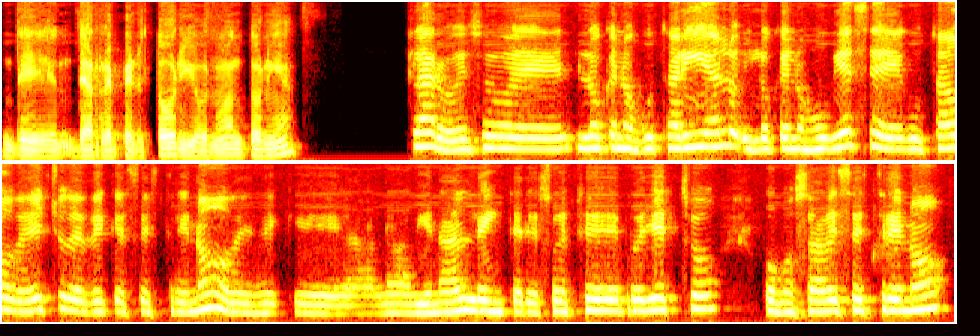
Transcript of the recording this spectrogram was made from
de repertorio, ¿no, Antonia? Claro, eso es lo que nos gustaría y lo que nos hubiese gustado, de hecho, desde que se estrenó, desde que a la Bienal le interesó este proyecto. Como sabes, se estrenó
